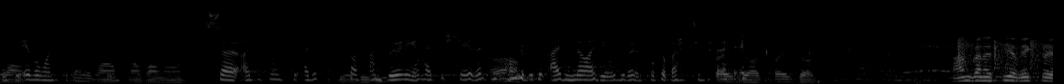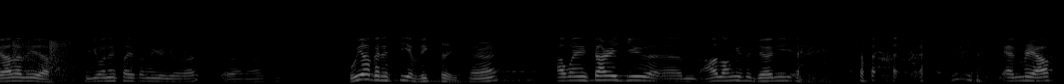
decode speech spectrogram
with Wow. whoever wants to go with Wow, you. wow. So I just wanted to, I just Be felt I'm burning. I had to share that with Ah. you because I had no idea what you were going to talk about today. Praise. God, praise God. I'm going to see a victory. Hallelujah. Do you want to say something? Are you all right? All right, all right. We are going to see a victory, all right? I want to encourage you. Um, how long is the journey? Henry up.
